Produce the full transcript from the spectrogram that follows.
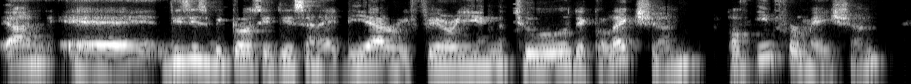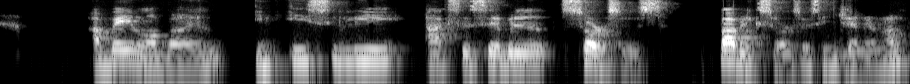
And uh, this is because it is an idea referring to the collection of information available in easily accessible sources, public sources in general,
